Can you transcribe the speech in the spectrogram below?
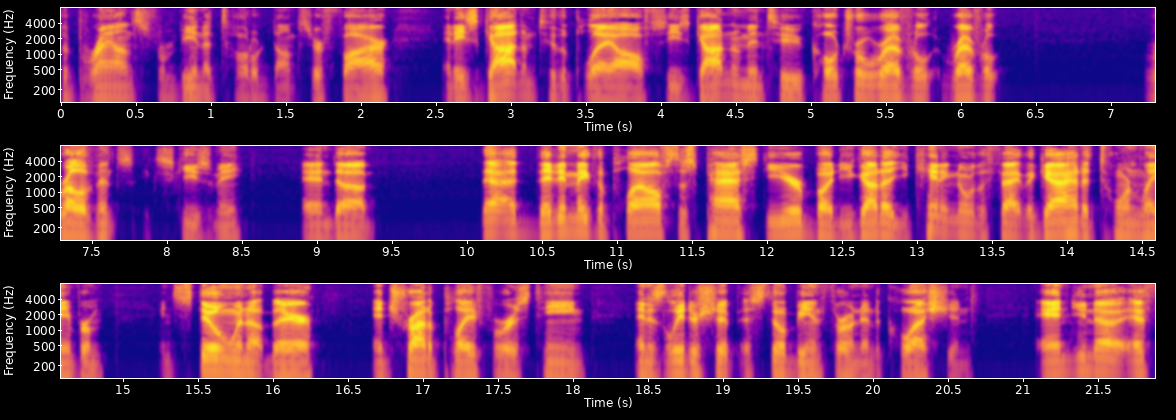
the Browns from being a total dumpster fire, and he's gotten them to the playoffs. He's gotten them into cultural revel, revel, relevance, excuse me, and uh, that they didn't make the playoffs this past year. But you gotta you can't ignore the fact the guy had a torn labrum and still went up there and try to play for his team, and his leadership is still being thrown into question. And you know if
